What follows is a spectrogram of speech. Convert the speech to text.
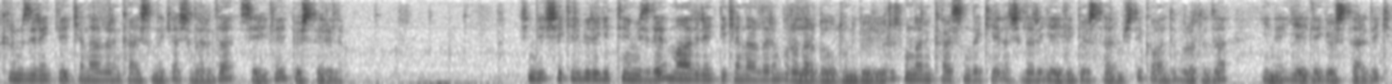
Kırmızı renkli kenarların karşısındaki açıları da z ile gösterelim. Şimdi şekil 1'e gittiğimizde mavi renkli kenarların buralarda olduğunu görüyoruz. Bunların karşısındaki açıları y ile göstermiştik. O halde burada da yine y ile gösterdik.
